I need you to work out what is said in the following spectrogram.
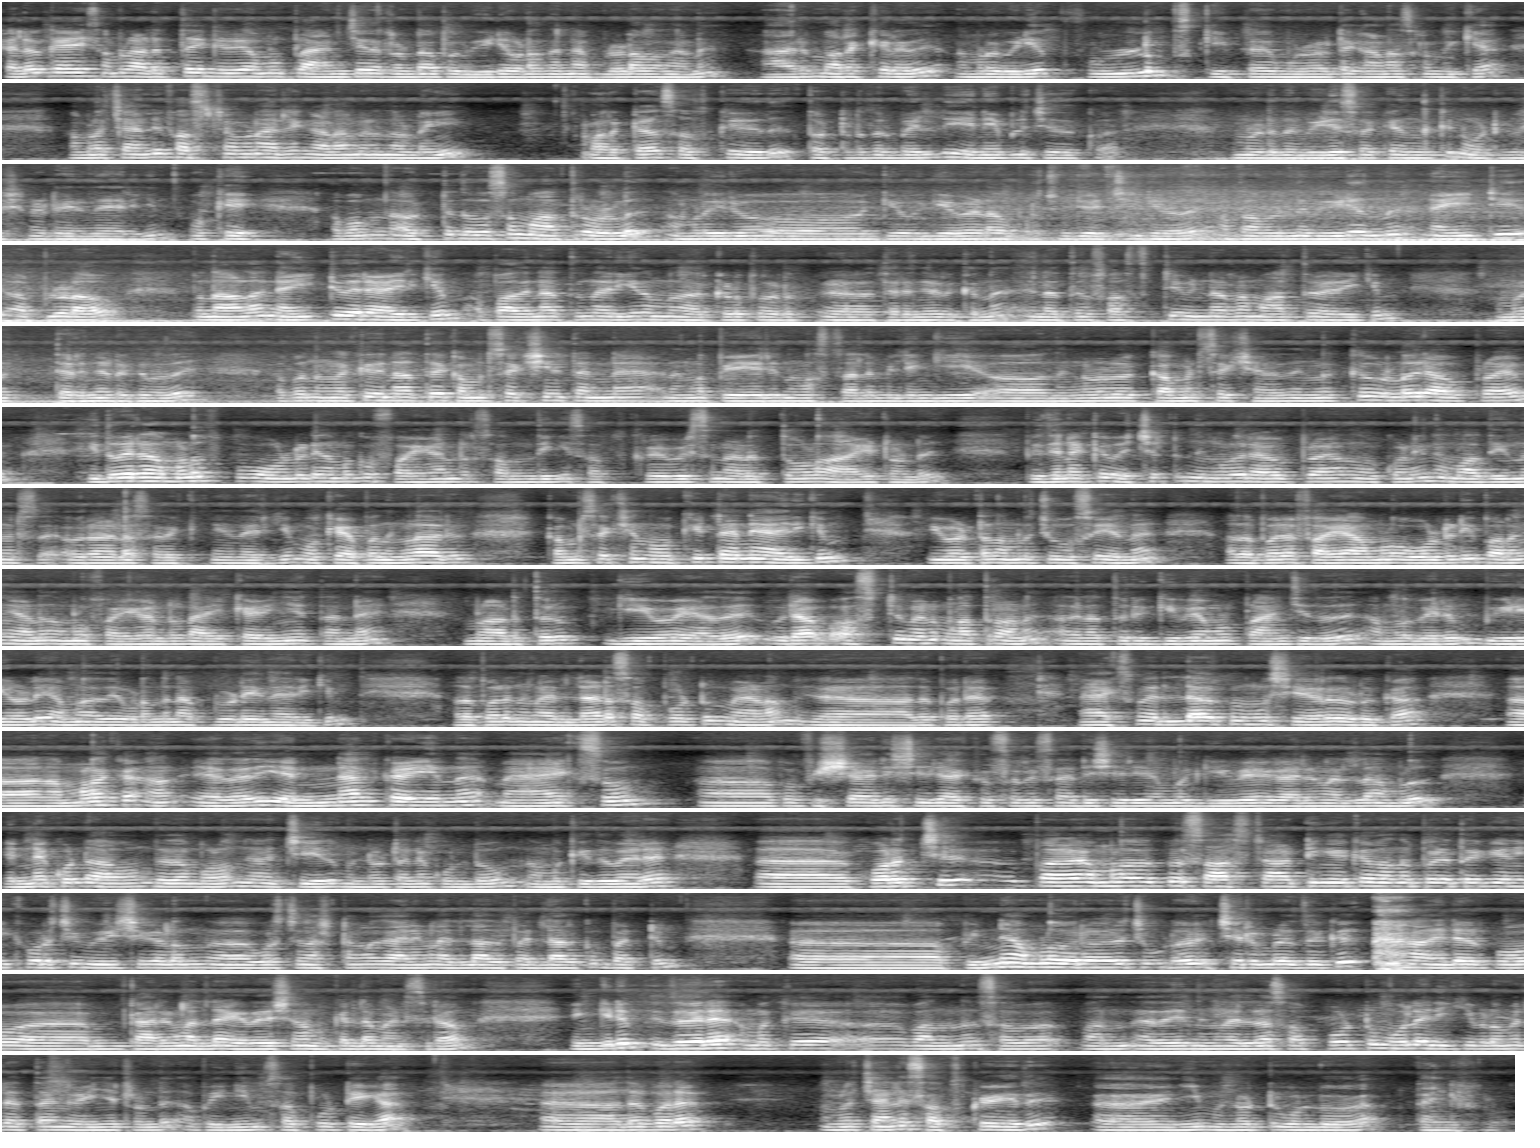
Hello guys നമ്മൾ അടുത്ത video നമ്മൾ പ്ലാൻ ചെയ്തിട്ടുണ്ട്. അപ്പോൾ വീഡിയോ ഉടൻ തന്നെ അപ്ലോഡ് ആവുന്നതാണ് ആരും മറക്കരുത്. നമ്മുടെ വീഡിയോ ഫുള്ളും സ്കിപ്പ് ചെയ്ത് മുഴുവനായിട്ട് കാണാൻ ശ്രമിക്കുക. നമ്മളെ ചാനൽ ഫസ്റ്റ് ടൈമാണ് ആരെങ്കിലും കാണാൻ വരുന്നുണ്ടെങ്കിൽ മറക്കാതെ സബ്സ്ക്രൈബ് ചെയ്ത് തൊട്ടടുത്തൊരു ബെല്ല് എനേബിൾ ചെയ്ത് വെക്കുക. നമ്മളിടുന്ന വീഡിയോസൊക്കെ നിങ്ങൾക്ക് നോട്ടിഫിക്കേഷനായിട്ട് വരുന്നതായിരിക്കും. ഓക്കെ അപ്പം ഒറ്റ ദിവസം മാത്രമേ ഉള്ളൂ നമ്മളൊരു ഗിവേഡ് ഓപ്പർച്യൂണിറ്റി വെച്ചിരിക്കുന്നത്. അപ്പോൾ നമ്മളിന്ന് വീഡിയോ ഒന്ന് നൈറ്റ് അപ്ലോഡ് ആവും. അപ്പോൾ നാളെ നൈറ്റ് വരെ ആയിരിക്കും. അപ്പോൾ അതിനകത്തു നിന്നായിരിക്കും നമ്മൾ നറുക്കെടുപ്പ് തിരഞ്ഞെടുക്കുന്നത്. അതിനകത്ത് ഫസ്റ്റ് വിന്നറിനെ മാത്രമായിരിക്കും നമ്മൾ തിരഞ്ഞെടുക്കുന്നത്. അപ്പോൾ നിങ്ങൾക്ക് ഇതിനകത്ത് കമന്റ് സെക്ഷനിൽ തന്നെ നിങ്ങളുടെ പേര് നിങ്ങളുടെ സ്ഥലം ഇല്ലെങ്കിൽ നിങ്ങളുടെ കമന്റ് സെക്ഷൻ അത് നിങ്ങൾക്ക് ഉള്ള ഒരു അഭിപ്രായം ഇതുവരെ നമ്മൾ ഓൾറെഡി നമുക്ക് ഫൈവ് ഹൺഡ്രഡ് സംതിങ് സബ്സ്ക്രൈബേഴ്സിന് അടുത്തോളം ആയിട്ടുണ്ട്. അപ്പോൾ ഇതിനൊക്കെ വെച്ചിട്ട് നിങ്ങളൊരു അഭിപ്രായം നോക്കുവാണെങ്കിൽ നമ്മൾ അതിൽ നിന്ന് ഒരു ഒരാളെ സെലക്ട് ചെയ്യുന്നതായിരിക്കും. ഓക്കെ അപ്പോൾ നിങ്ങൾ ആ ഒരു കമന്റ് സെക്ഷൻ നോക്കിയിട്ട് തന്നെ ആയിരിക്കും ഈ വട്ടം നമ്മൾ ചൂസ് ചെയ്യുന്നത്. അതേപോലെ ഫൈവ് നമ്മൾ ഓൾറെഡി പറഞ്ഞാണ് നമ്മൾ ഫൈവ് ഹൺഡ്രഡ് ആയിക്കഴിഞ്ഞ് തന്നെ നമ്മൾ അടുത്തൊരു ഗീവ് അവേ അത് ഒരു ഫസ്റ്റ് മാത്രമാണ് അതിനകത്തൊരു ഗീവ് നമ്മൾ പ്ലാൻ ചെയ്തത്. നമ്മൾ വരും വീഡിയോയിൽ നമ്മൾ അത് ഉടൻ തന്നെ അപ്ലോഡ് ചെയ്യുന്നതായിരിക്കും. അതുപോലെ നിങ്ങൾ എല്ലാവരുടെ സപ്പോർട്ടും വേണം. അതുപോലെ മാക്സിമം എല്ലാവർക്കും നമ്മൾ ഷെയർ ചെയ്ത് കൊടുക്കുക. നമ്മളൊക്കെ അതായത് എന്നാൽ കഴിയുന്ന മാക്സിമം ഇപ്പോൾ ഫിഷ് ആയാലും ശരി ആക്സസറീസ് ആയാലും ശരി നമ്മൾ ഗിവ് കാര്യങ്ങളെല്ലാം നമ്മൾ എന്നെ കൊണ്ടാവും വിധമ്പോളം ഞാൻ ചെയ്ത് മുന്നോട്ട് തന്നെ കൊണ്ടുപോകും. നമുക്ക് ഇതുവരെ കുറച്ച് നമ്മളിപ്പോൾ സ്റ്റാർട്ടിംഗ് ഒക്കെ വന്നപ്പോഴത്തേക്ക് എനിക്ക് കുറച്ച് വീഴ്ചകളും കുറച്ച് നഷ്ടങ്ങളും കാര്യങ്ങളെല്ലാം അതിപ്പോൾ എല്ലാവർക്കും പറ്റും. പിന്നെ നമ്മൾ ഓരോരോ ചൂട് ചേരുമ്പോഴത്തേക്ക് അതിന്റെ ഇപ്പോൾ കാര്യങ്ങളെല്ലാം ഏകദേശം നമുക്കെല്ലാം മനസ്സിലാവും. എങ്കിലും ഇതുവരെ നമുക്ക് വന്ന് വന്ന് അതായത് നിങ്ങളെല്ലാ സപ്പോർട്ട് മൂലം എനിക്ക് ഇവിടം വരെ എത്താൻ കഴിഞ്ഞിട്ടുണ്ട്. അപ്പോൾ ഇനിയും സപ്പോർട്ട് ചെയ്യുക. അതേപോലെ നമ്മുടെ ചാനൽ സബ്സ്ക്രൈബ് ചെയ്ത് ഇനിയും മുന്നോട്ട് കൊണ്ടുപോകുക താങ്ക് യു ഫോർ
